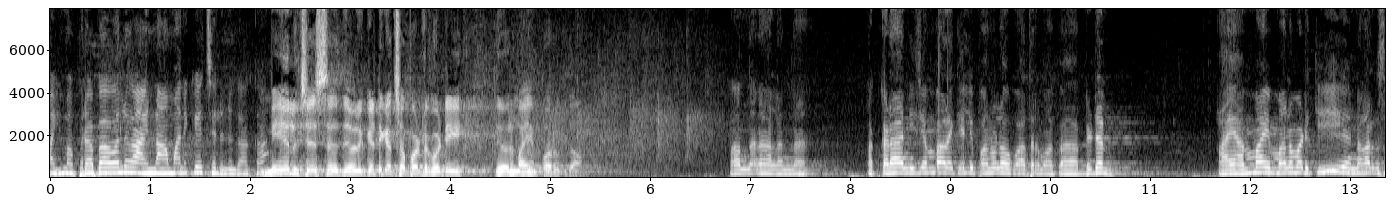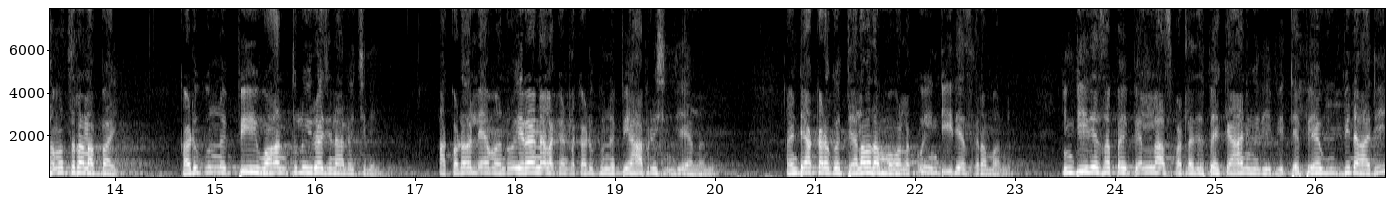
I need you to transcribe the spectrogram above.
మహిమ ప్రభావాలు ఆయన నామానికే చెల్లునుగాక. మేలు చేసిన దేవుని గట్టిగా చప్పట్లు కొట్టి దేవుని మహిమ పరుద్దాం. వందనాలన్న అక్కడ నిజంబాలకి వెళ్ళి పనులో పోతారు మాకు ఆ బిడ్డలు. ఆ అమ్మాయి మనమడికి నాలుగు సంవత్సరాల అబ్బాయి. కడుపు నొప్పి వాంతులు ఈరోజు నాలుగు వచ్చినాయి. అక్కడో లేమన్నారు ఇరవై నాలుగు గంటల కడుపు నొప్పి ఆపరేషన్ చేయాలన్నా అంటే అక్కడికి తెలవదమ్మ వాళ్ళకు ఇంటికి తీసుకురమ్మన్న ఇంటికి తీసుకుపోయి పిల్లల హాస్పిటల్ తీసుకుపోయి క్యానింగ్ తీపిస్తే పే ఉబ్బినాది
